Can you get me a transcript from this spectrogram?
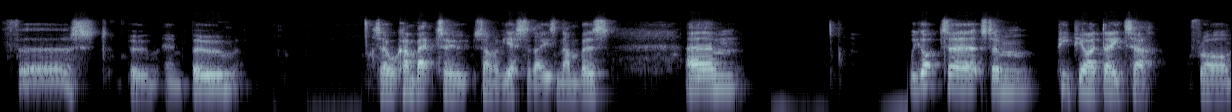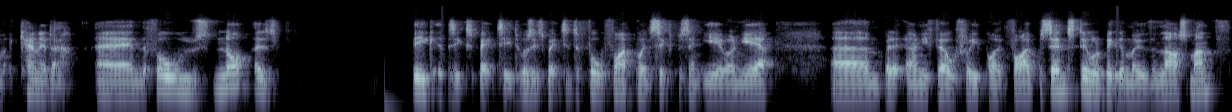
first. Boom and boom. So we'll come back to some of yesterday's numbers. Um, we got uh, some PPI data from Canada, and the fall's not as big as expected. Was expected to fall 5.6% year on year um, but it only fell 3.5%, still a bigger move than last month.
